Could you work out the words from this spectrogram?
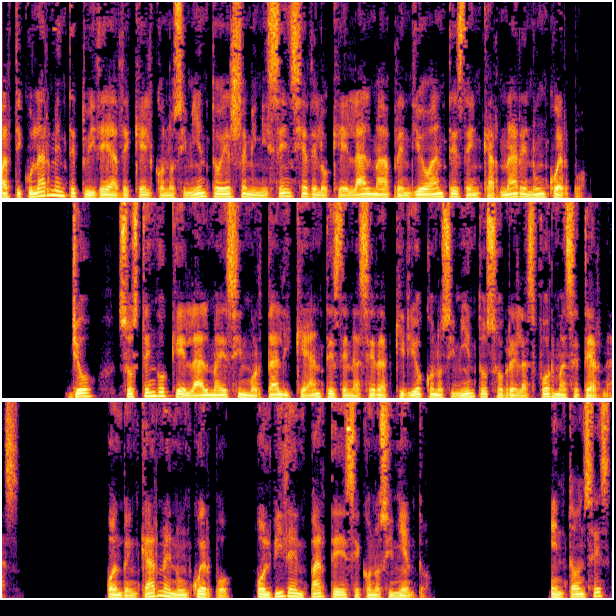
particularmente tu idea de que el conocimiento es reminiscencia de lo que el alma aprendió antes de encarnar en un cuerpo. Yo, sostengo que el alma es inmortal y que antes de nacer adquirió conocimiento sobre las formas eternas. Cuando encarna en un cuerpo, olvida en parte ese conocimiento. Entonces,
